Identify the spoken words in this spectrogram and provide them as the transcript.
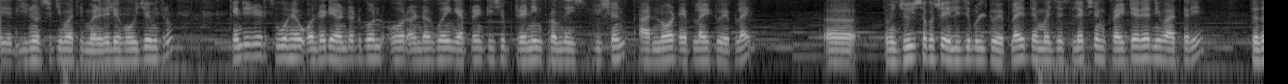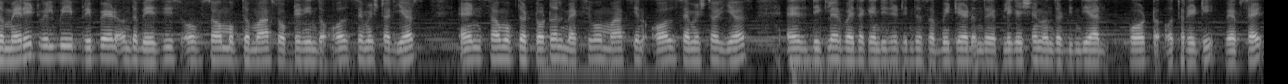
યુનિવર્સિટીમાંથી મેળવેલી હોવી જોઈએ મિત્રો Candidates who have already undergone or undergoing apprenticeship training from the institution are not applied to apply. તમે જોઈ શકો છો એલિજિબલ ટુ એપ્લાય તેમજ સિલેક્શન ક્રાઇટેરિયાની વાત કરીએ. So the merit will be prepared on the basis of sum of the marks obtained in the all semester years and sum of the total maximum marks in all semester years as declared by the candidate in the submitted on the application on the Dindial Port Authority website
